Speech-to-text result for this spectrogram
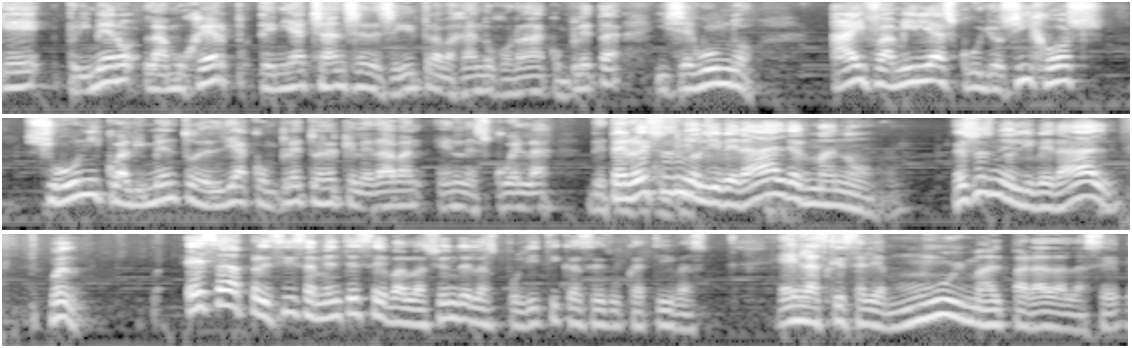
que, primero, la mujer tenía chance de seguir trabajando jornada completa y segundo, hay familias cuyos hijos, su único alimento del día completo era el que le daban en la escuela de Pero eso es neoliberal, hermano. Eso es neoliberal. Bueno, esa precisamente esa evaluación de las políticas educativas en las que salía muy mal parada la SEP,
